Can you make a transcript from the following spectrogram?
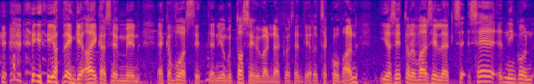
jotenkin aikaisemmin, ehkä vuosi sitten, jonkun tosi hyvän näköisen, tiedät se kuvan. Ja sitten oli vain silleen, että se, se, niin kuin,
